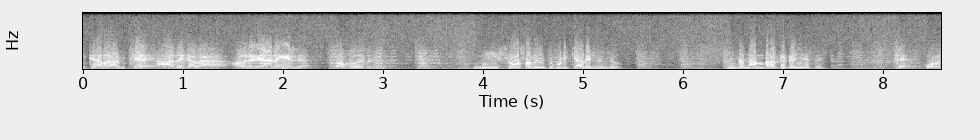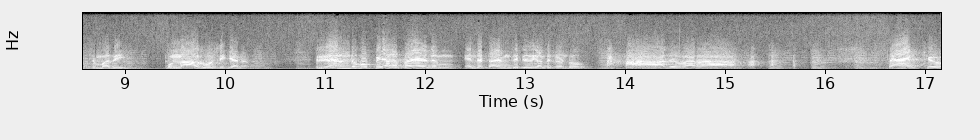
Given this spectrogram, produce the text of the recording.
മെക്കാനിക് ഹറാം അത് കള. അവനെ ഞാനങ്ങില്ല ചോക്ലേറ്റ് എടുക്കും. നീ ഷോ സമയത്ത് കുടിക്കാറില്ലല്ലോ. നിന്റെ നമ്പറൊക്കെ കഴിയട്ടെ. കുറച്ച് മതി. ഒന്ന് ആഘോഷിക്കാനാണ്. രണ്ട് കുപ്പി അകത്തായാലും എന്റെ ടൈം തെറ്റിയത് കണ്ടിട്ടുണ്ടോ? അത് പറ. താങ്ക് യു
